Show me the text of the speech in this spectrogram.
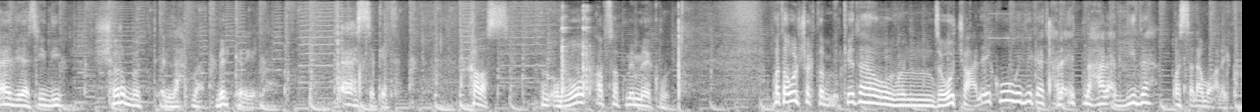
ادي يا سيدي شوربة اللحمة بالكريمة. بس كده. خلاص الأمور أبسط مما يكون. ما اطولش أكتر من كده وما نزودش عليكم ودي كانت حلقتنا حلقة جديدة والسلام عليكم.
